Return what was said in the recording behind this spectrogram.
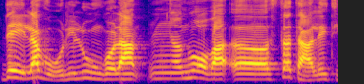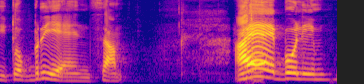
dei lavori lungo la mh, mm, nuova uh, statale Tito Brienza. A Eboli,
